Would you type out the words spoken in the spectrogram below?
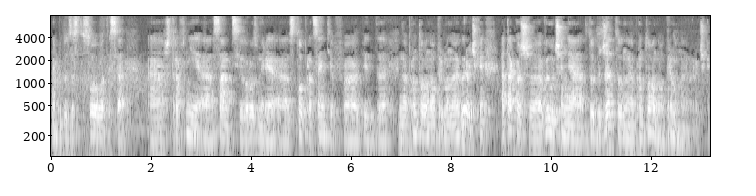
Не будуть застосовуватися штрафні е, санкції у розмірі е, 100% від е, необґрунтовано отриманої виручки, а також е, вилучення до бюджету необґрунтовано отриманої виручки.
